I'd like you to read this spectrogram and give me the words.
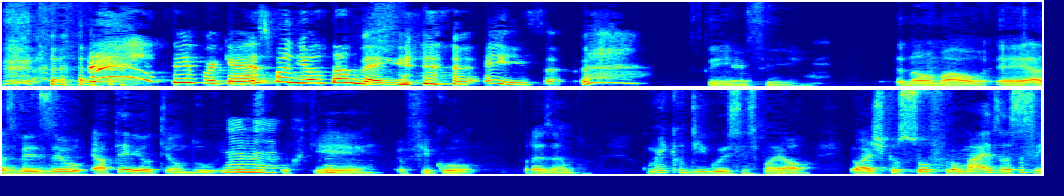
sim, porque é espanhol também. é isso. Sim, sim. É normal. É, às vezes eu, até eu tenho dúvidas, uhum. porque uhum. eu fico, por exemplo, como é que eu digo isso em espanhol? Eu acho que eu sofro mais assim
